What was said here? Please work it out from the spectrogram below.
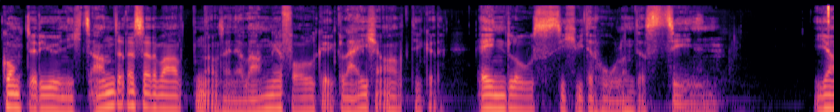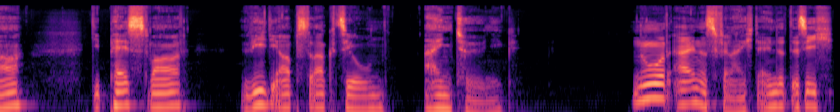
konnte Rieu nichts anderes erwarten als eine lange Folge gleichartiger, endlos sich wiederholender Szenen. Ja, die Pest war, wie die Abstraktion, eintönig. Nur eines vielleicht änderte sich,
